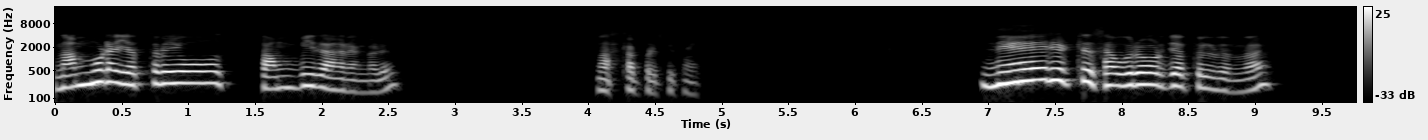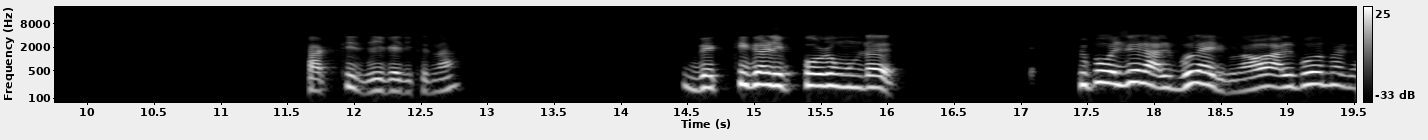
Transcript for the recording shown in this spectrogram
നമ്മുടെ എത്രയോ സംവിധാനങ്ങൾ നഷ്ടപ്പെടുത്തിക്കളഞ്ഞു. നേരിട്ട് സൗരോർജത്തിൽ നിന്ന് ശക്തി സ്വീകരിക്കുന്ന വ്യക്തികൾ ഇപ്പോഴും ഇപ്പോഴുമുണ്ട് ഇപ്പൊ വലിയൊരു അത്ഭുതമായിരിക്കും ആ അത്ഭുതമല്ല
